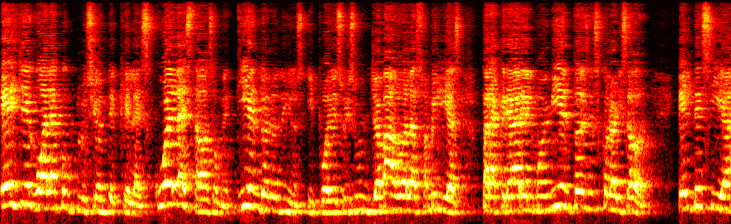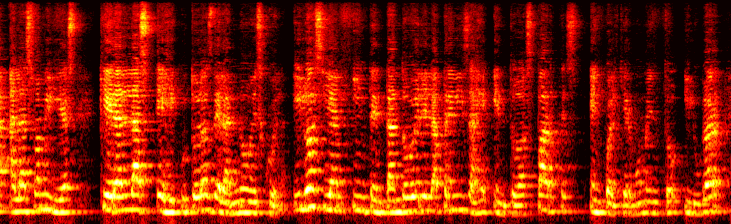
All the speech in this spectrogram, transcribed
Él llegó a la conclusión de que la escuela estaba sometiendo a los niños y por eso hizo un llamado a las familias para crear el movimiento desescolarizador. Él decía a las familias que eran las ejecutoras de la no escuela y lo hacían intentando ver el aprendizaje en todas partes, en cualquier momento y lugar,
